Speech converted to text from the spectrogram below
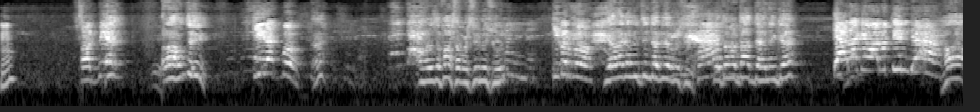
হুম? আর বিয়া। রাহুল কি রাখব? আমরা যে পাশাপাশি লইছুন কি করব? ইয়ার আগে আমি তিনটা বিয়ে করছি। হ্যাঁ? তোমার দাঁত দেখেন গে এর আগে আরও তিনটা। হ্যাঁ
